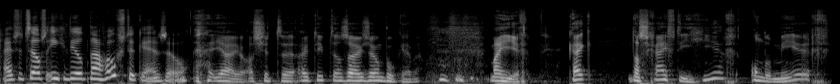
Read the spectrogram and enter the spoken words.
heeft het zelfs ingedeeld naar hoofdstukken en zo. ja, joh, als je het uh, uittypt, dan zou je zo'n boek hebben. maar hier, kijk, dan schrijft hij hier onder meer...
